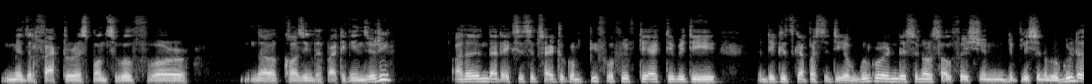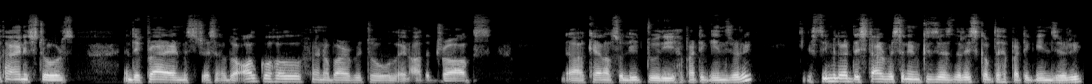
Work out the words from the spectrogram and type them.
major factor responsible for uh, causing the hepatic injury. Other than that, excessive cytochrome P450 activity, decreased capacity of glucuronidation or sulfation, depletion of glutathione stores, and the prior administration of the alcohol, phenobarbital, and other drugs uh, can also lead to the hepatic injury. Similarly, the starvation increases the risk of the hepatic injury,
